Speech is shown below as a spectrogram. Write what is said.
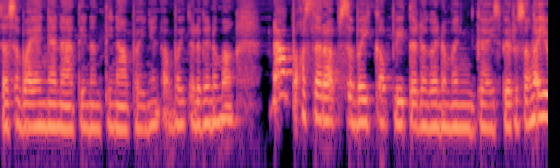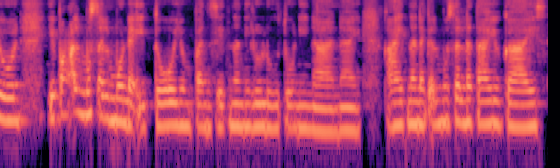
Sasabayan nga natin ng tinapay niyan. Abay talaga namang napakasarap sabay kape talaga naman guys. Pero sa ngayon, ipang-almusal mo na ito yung pansit na niluluto ni nanay. Kahit na nag-almusal na tayo guys,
